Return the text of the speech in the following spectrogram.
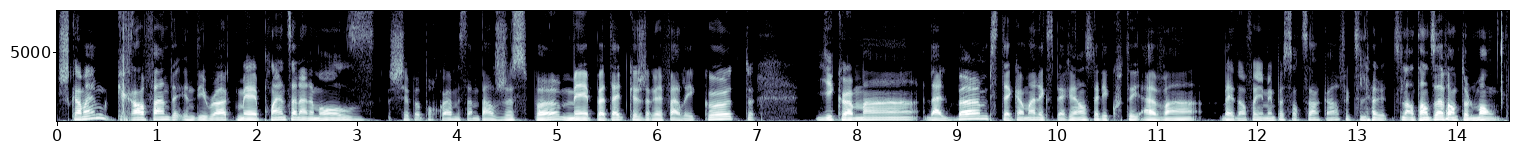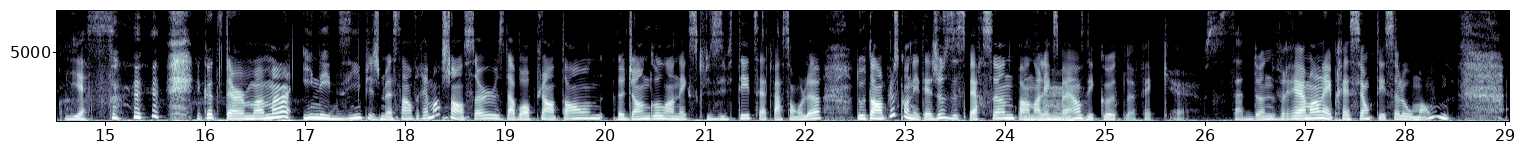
Je suis quand même grand fan de indie rock, mais Plants and Animals, je sais pas pourquoi, mais ça me parle juste pas. Mais peut-être que je devrais faire l'écoute. Il est comment l'album, puis c'était comment l'expérience de l'écouter avant? Ben, dans le fond, il n'est même pas sorti encore, fait que tu l'as- entendu avant tout le monde. Yes. Écoute, c'était un moment inédit, puis je me sens vraiment chanceuse d'avoir pu entendre The Jungle en exclusivité de cette façon-là. D'autant plus qu'on était juste 10 personnes pendant Mhm. l'expérience d'écoute. Fait que ça te donne vraiment l'impression que tu es seul au monde.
